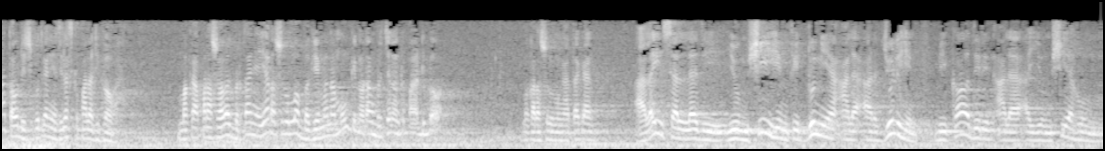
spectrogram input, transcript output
Atau disebutkan yang jelas kepala di bawah. Maka para sahabat bertanya ya Rasulullah bagaimana mungkin orang berjalan kepala di bawah? Maka Rasul mengatakan alaisal ladzi yumshihim fid dunya ala arjulihim biqadirin ala ayyumshiyahum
